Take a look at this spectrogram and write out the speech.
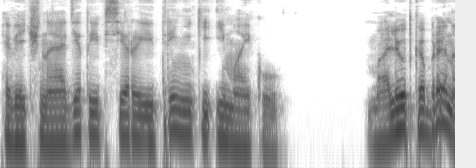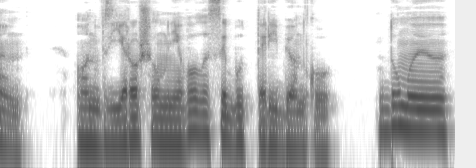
вечно одетый в серые треники и майку. «Малютка Бреннан!» Он взъерошил мне волосы, будто ребенку. Думаю,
